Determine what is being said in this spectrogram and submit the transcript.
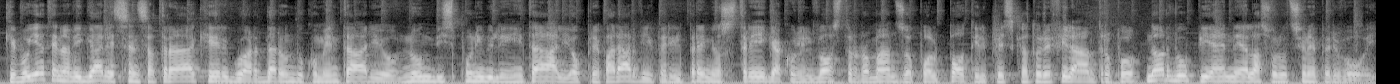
che vogliate navigare senza tracker, guardare un documentario non disponibile in Italia o prepararvi per il premio Strega con il vostro romanzo Pol Pot il pescatore filantropo, NordVPN è la soluzione per voi.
